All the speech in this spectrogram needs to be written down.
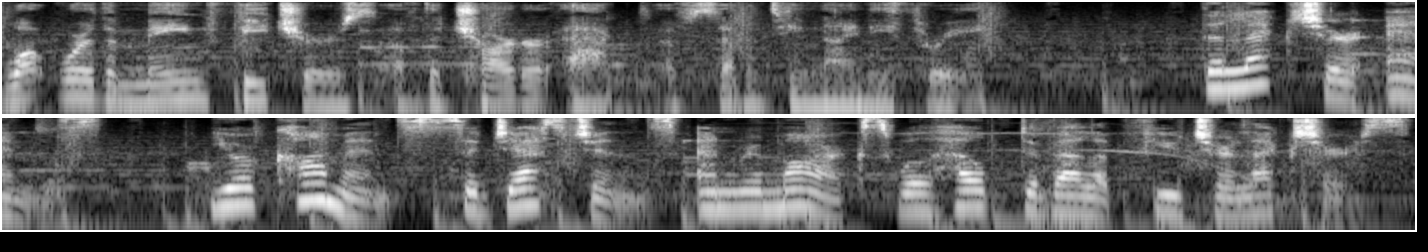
What were the main features of the Charter Act of 1793? The lecture ends. Your comments, suggestions, and remarks will help develop future lectures.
